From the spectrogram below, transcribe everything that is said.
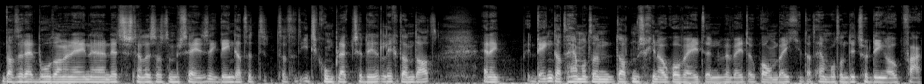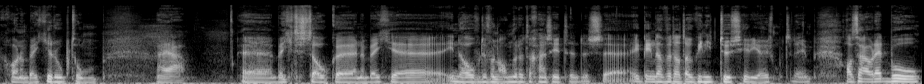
dat de Red Bull dan in net zo snel is als de Mercedes. Ik denk dat het, dat het iets complexer ligt dan dat. En ik denk dat Hamilton dat misschien ook wel weet. En we weten ook wel een beetje dat Hamilton dit soort dingen ook vaak gewoon een beetje roept om, nou ja, uh, een beetje te stoken en een beetje uh, in de hoofden van anderen te gaan zitten. Dus uh, ik denk dat we dat ook weer niet te serieus moeten nemen. Al zou Red Bull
